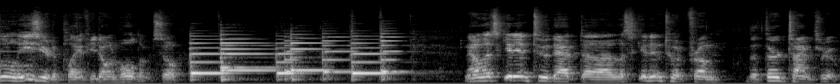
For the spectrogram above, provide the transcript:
A little easier to play if you don't hold them. So now let's get into that. Uh, let's get into it from the third time through.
